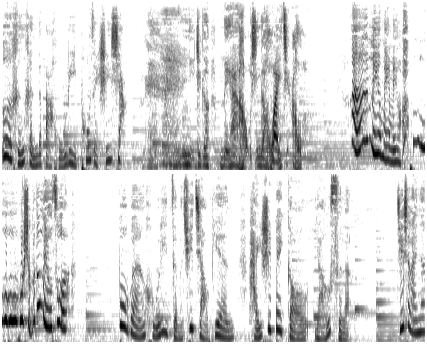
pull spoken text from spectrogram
恶狠狠地把狐狸扑在身下，你这个没安好心的坏家伙！啊，没有没有没有，我我我什么都没有做。不管狐狸怎么去狡辩，还是被狗咬死了。接下来呢，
